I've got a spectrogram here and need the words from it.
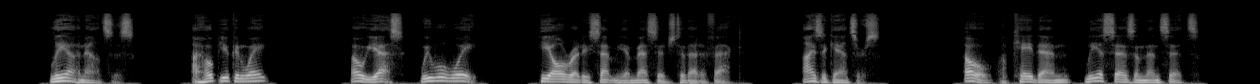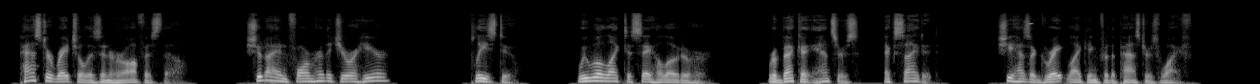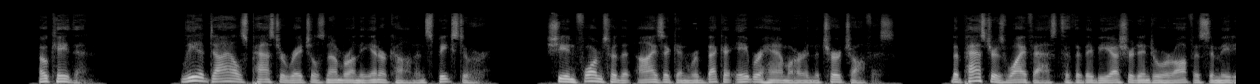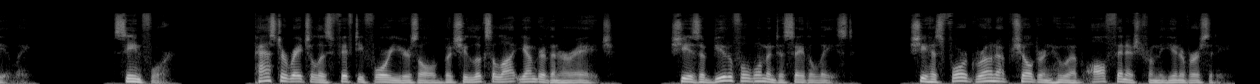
Leah announces. I hope you can wait? Oh, yes, we will wait. He already sent me a message to that effect. Isaac answers. Oh, okay then, Leah says and then sits. Pastor Rachel is in her office though. Should I inform her that you are here? Please do. We will like to say hello to her. Rebecca answers, excited. She has a great liking for the pastor's wife. Okay then. Leah dials Pastor Rachel's number on the intercom and speaks to her. She informs her that Isaac and Rebecca Abraham are in the church office. The pastor's wife asks that they be ushered into her office immediately. Scene 4. Pastor Rachel is 54 years old, but she looks a lot younger than her age. She is a beautiful woman to say the least. She has four grown up children who have all finished from the university.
